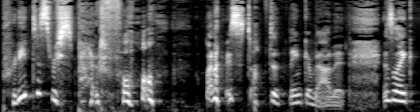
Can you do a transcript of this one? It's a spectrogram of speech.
pretty disrespectful when I stop to think about it. It's like,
